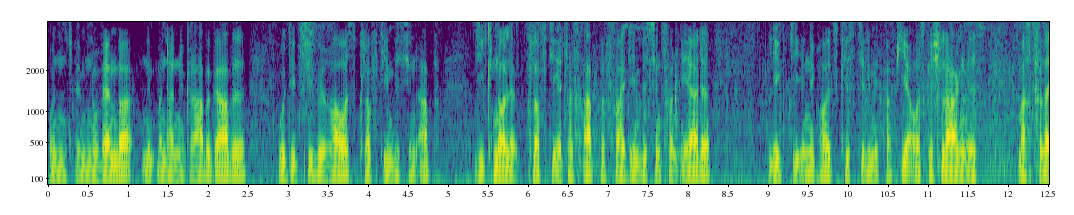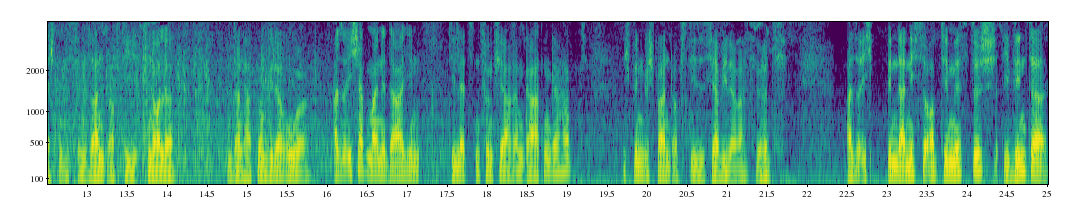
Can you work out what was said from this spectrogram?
Und im November nimmt man dann eine Grabegabel, holt die Zwiebel raus, klopft die ein bisschen ab. Die Knolle klopft die etwas ab, befreit die ein bisschen von Erde legt die in eine Holzkiste, die mit Papier ausgeschlagen ist, macht vielleicht ein bisschen Sand auf die Knolle und dann hat man wieder Ruhe. Also ich habe meine Dahlien die letzten fünf Jahre im Garten gehabt. Ich bin gespannt, ob es dieses Jahr wieder was wird. Also ich bin da nicht so optimistisch. Die Winter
